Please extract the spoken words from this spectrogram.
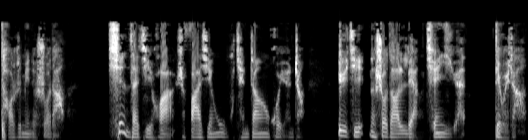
陶志明就说道：“现在计划是发行五千张会员证，预计能收到两千亿元。”狄会长，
